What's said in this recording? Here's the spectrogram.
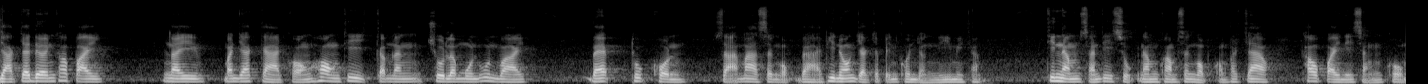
อยากจะเดินเข้าไปในบรรยากาศของห้องที่กำลังชุลมุนวุ่นวายแบบทุกคนสามารถสงบได้ พี่น้องอยากจะเป็นคนอย่างนี้ไหมครับ ที่นำสันติสุขนำความสงบของพระเจ้าเข้าไปในสังคม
